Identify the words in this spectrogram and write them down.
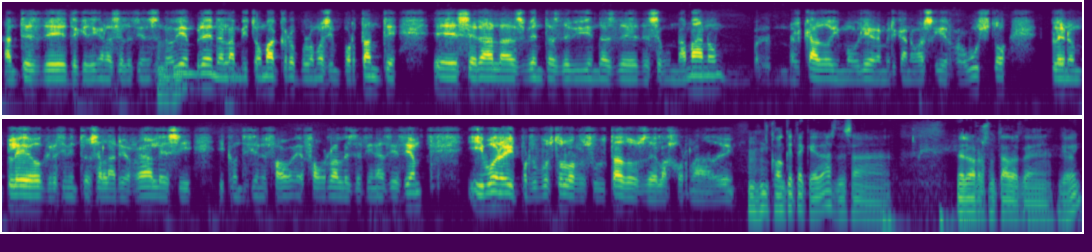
antes de, que lleguen las elecciones en noviembre. En el ámbito macro, por lo más importante, eh, será las ventas de viviendas de, de segunda mano el mercado inmobiliario americano va a seguir robusto, pleno empleo, crecimiento de salarios reales y, condiciones favorables de financiación. Y bueno, y por supuesto los resultados de la jornada de hoy. ¿Con qué te quedas de esa de los resultados de, hoy?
